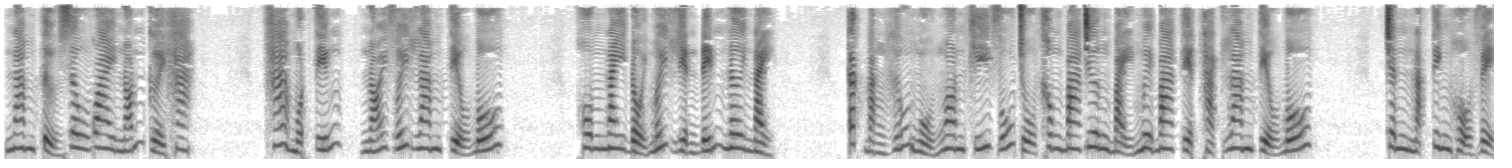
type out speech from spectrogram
Nam tử dâu quai nón cười ha. Ha một tiếng, nói với Lam tiểu bố. Hôm nay đổi mới liền đến nơi này. Các bằng hữu ngủ ngon khí vũ trụ không ba chương 73 tiệt thạch Lam tiểu bố. Chân nặng tinh hộ vệ.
